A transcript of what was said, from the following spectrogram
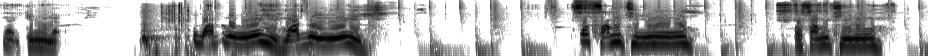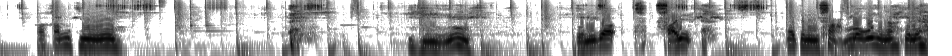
เนี่ยกินอยู่เนี่ยวัดเลยวัดเลยวัดซ้ำอีกทีนึงวัดซ้ำอีกทีนึงวัดซ้ำอีกทีนึงอื้อหือ ตัวนี้ก็ไซส์น่าจะมีสามโลอยู่นะตัวเนี้ย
